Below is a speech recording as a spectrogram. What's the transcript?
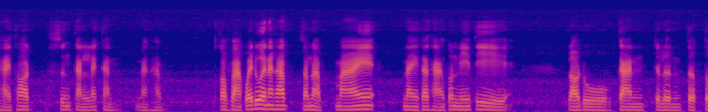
ถ่ายทอดซึ่งกันและกันนะครับ ก็ฝากไว้ด้วยนะครับสำหรับไม้ในกระถางต้นนี้ที่รอดูการเจริญเติบโต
